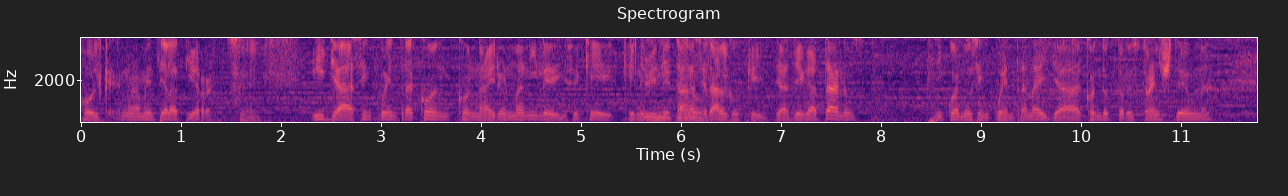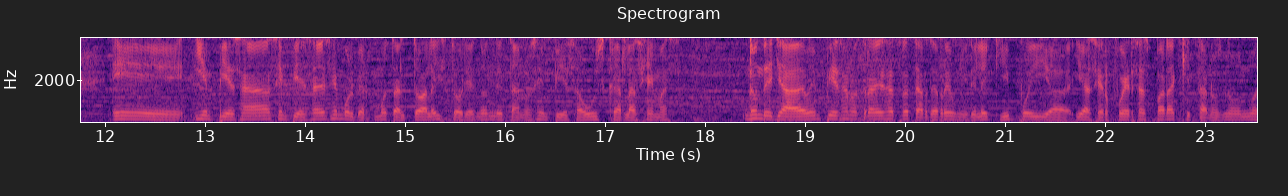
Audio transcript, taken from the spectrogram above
Hulk nuevamente a la Tierra. Sí. Y ya se encuentra con, con Iron Man y le dice que, que necesitan hacer algo, que ya llega Thanos. Y cuando se encuentran ahí ya con Doctor Strange de una. Eh, y empieza, se empieza a desenvolver como tal toda la historia en donde Thanos empieza a buscar las gemas donde ya empiezan otra vez a tratar de reunir el equipo y a, y hacer fuerzas para que Thanos no, no,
